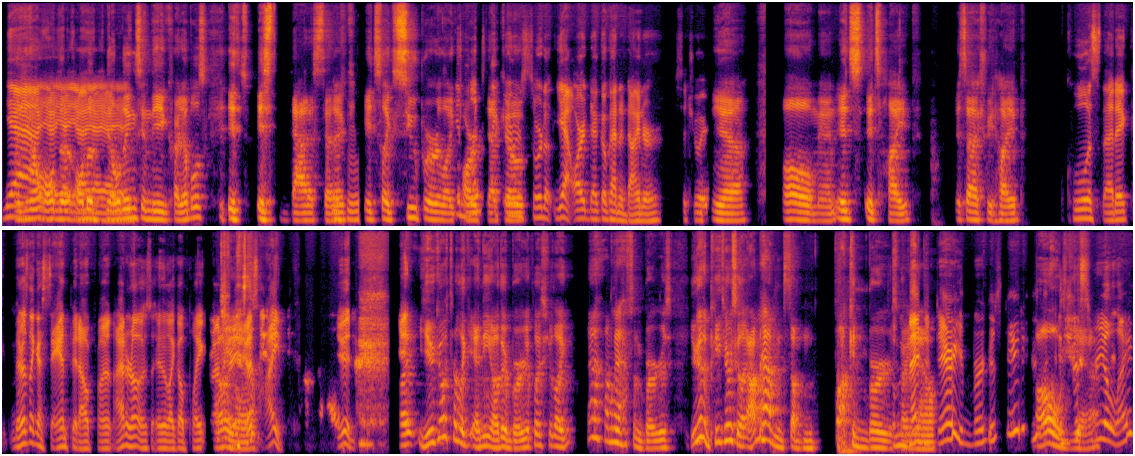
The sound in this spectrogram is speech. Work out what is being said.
Yeah, like, you know yeah, all the yeah, all the yeah, yeah, yeah. buildings in the Incredibles. It's it's that esthetic Mhm. It's like super like It Art looks like Deco. sort of yeah, Art Deco kind of diner situation. yeah. Oh man, it's it's hype. It's actually hype. Cool aesthetic. There's like a sand pit out front. I don't know, it's like a playground. Oh, it's just hype, dude. Like you go to like any other burger place, you're like, eh, I'm gonna have some burgers. You go to Peter's, you're like, I'm having some fucking burgers Some right now. vegetarian burgers, dude. Is, Oh, is this yeah. real life?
